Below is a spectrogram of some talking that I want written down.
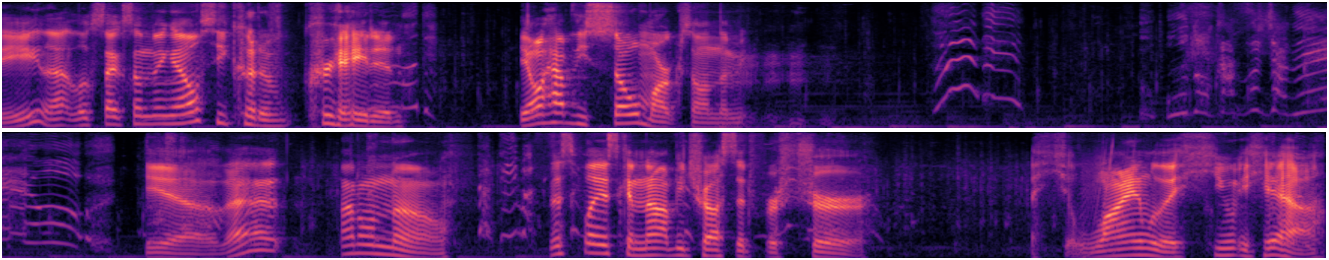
See, that looks like something else he could have created. They all have these so marks on them. Yeah, that... I don't know. This place cannot be trusted for sure. A lion with a human... Yeah.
